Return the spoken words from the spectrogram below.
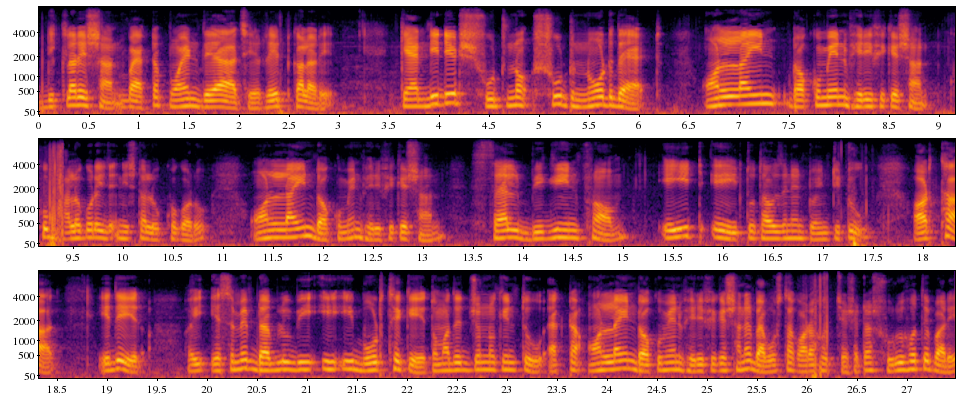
ডিক্লারেশান বা একটা পয়েন্ট দেয়া আছে রেড কালারে candidate should no should note that online document verification খুব ভালো করে এই জিনিসটা লক্ষ্য করো online document verification shall begin from eight eight two thousand and twenty two অর্থাৎ এদের ওই S M F WB board থেকে তোমাদের জন্য কিন্তু একটা অনলাইন ডকুমেন্ট ভেরিফিকেশানের ব্যবস্থা করা হচ্ছে। সেটা শুরু হতে পারে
